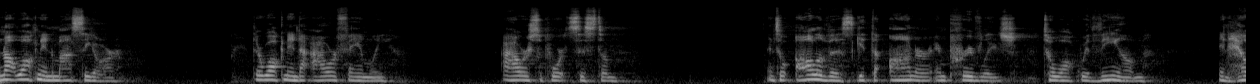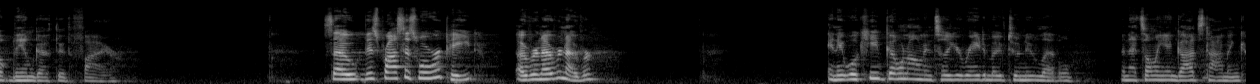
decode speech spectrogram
they're not walking into my CR. They're walking into our family, our support system. And so all of us get the honor and privilege to walk with them and help them go through the fire. So this process will repeat over and over and over. And it will keep going on until you're ready to move to a new level. And that's only in God's timing.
